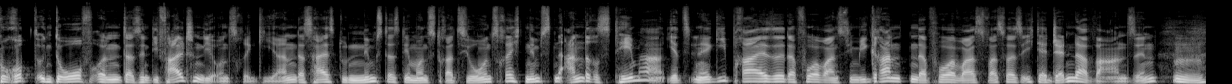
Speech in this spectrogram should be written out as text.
korrupt und doof und da sind die Falschen, die uns regieren. Das heißt, du nimmst das Demonstrationsrecht, nimmst ein anderes Thema, jetzt Energiepreise, davor waren es die Migranten, davor war es, was weiß ich, der Gender-Wahnsinn mhm.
